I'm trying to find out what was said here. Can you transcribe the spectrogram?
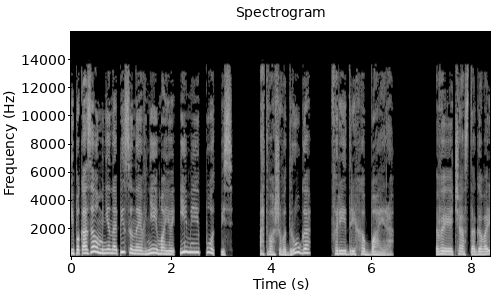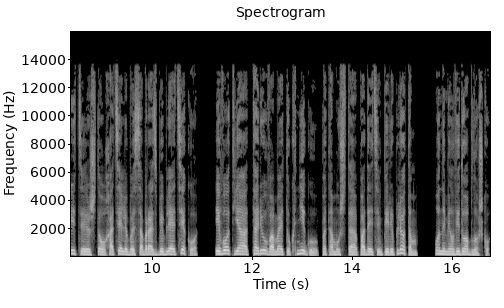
и показал мне написанное в ней мое имя и подпись от вашего друга Фридриха Байера. Вы часто говорите, что хотели бы собрать библиотеку, и вот я тарю вам эту книгу, потому что под этим переплетом, он имел в виду обложку,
